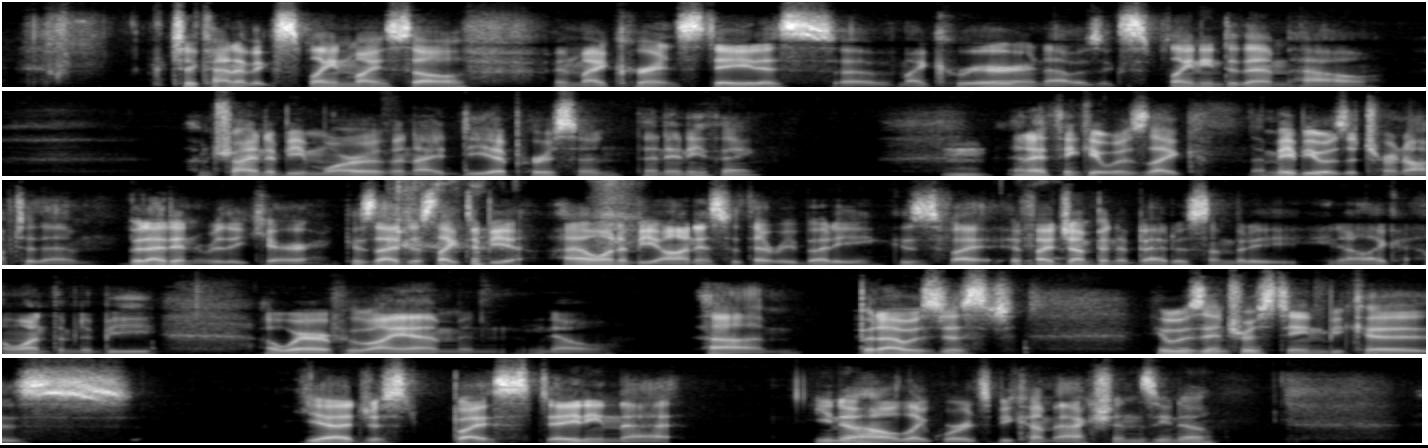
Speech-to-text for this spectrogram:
to kind of explain myself and my current status of my career and i was explaining to them how I'm trying to be more of an idea person than anything. Mm. And I think it was like maybe it was a turn off to them, but I didn't really care because I just like to be I want to be honest with everybody because if I if yeah. I jump into bed with somebody, you know, like I want them to be aware of who I am and you know um, but I was just it was interesting because yeah, just by stating that you know how like words become actions, you know?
